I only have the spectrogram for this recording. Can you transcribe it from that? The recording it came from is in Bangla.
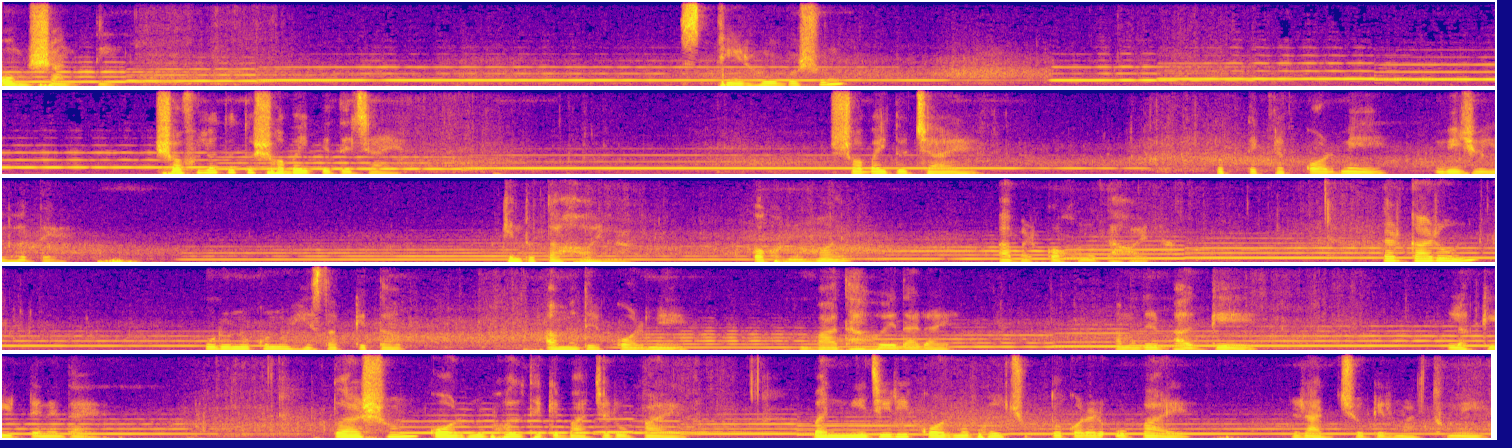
ওম শান্তি। স্থির হয়ে বসুন। সফলতা তো সবাই পেতে চায়। সবাই তো চায় প্রত্যেকটা কর্মে বিজয়ী হতে। কিন্তু তা হয় না। কখনো হয় আবার কখনো তা হয় না। তার কারণ, পুরনো কোনো হিসাব কিতাব আমাদের কর্মে বাধা হয়ে দাঁড়ায়, আমাদের ভাগ্যে লাকির টেনে দেয়। তো আসুন কর্মফল থেকে বাঁচার উপায় বা নিজেরই কর্মফল যুক্ত করার উপায় রাজযোগের মাধ্যমে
